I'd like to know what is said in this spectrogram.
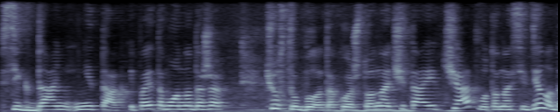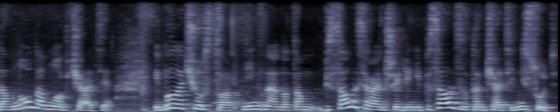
всегда не так. И поэтому она даже, чувство было такое, что она читает чат, вот она сидела давно-давно в чате, и было чувство, я не знаю, она там писалась раньше или не писалась в этом чате, не суть,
